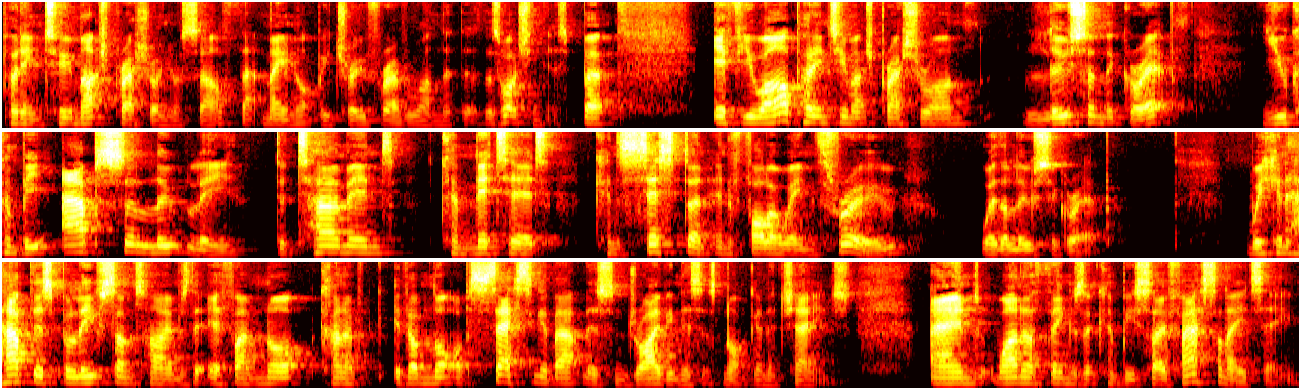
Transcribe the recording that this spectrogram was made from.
putting too much pressure on yourself. That may not be true for everyone that, that's watching this. But if you are putting too much pressure on, loosen the grip. You can be absolutely determined, committed, consistent in following through with a looser grip we can have this belief sometimes that if I'm not kind of if I'm not obsessing about this and driving this, it's not going to change. And one of the things that can be so fascinating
